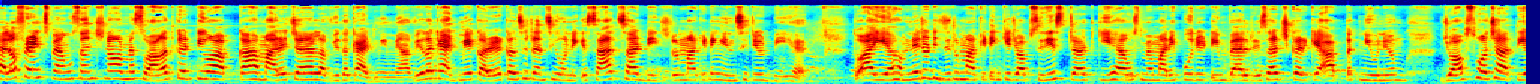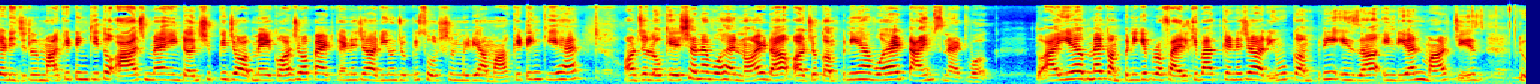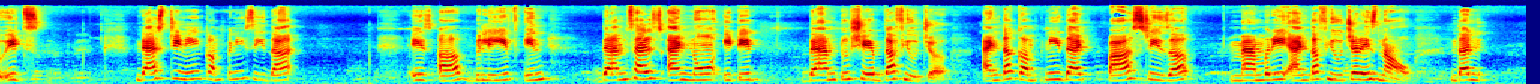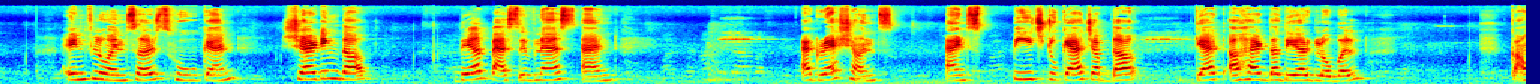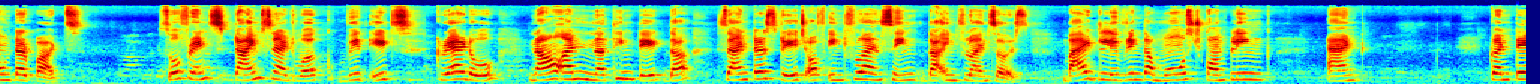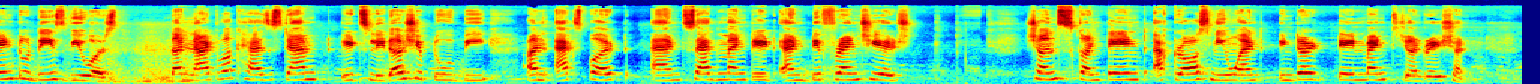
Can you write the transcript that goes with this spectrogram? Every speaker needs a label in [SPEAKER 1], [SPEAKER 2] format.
[SPEAKER 1] Hello friends मैं हूँ संजना और मैं स्वागत करती हूँ आपका हमारे चैनल अव्युद अकेडमी में। अव्युद अकेडमी एक करियर कंसल्टेंसी होने के साथ साथ डिजिटल मार्केटिंग इंस्टीट्यूट भी है। तो आइए, हमने जो डिजिटल मार्केटिंग की जॉब सीरीज़ स्टार्ट की है, उसमें हमारी पूरी टीम वेल रिसर्च करके आप तक न्यू न्यू जॉब्स पहुँचाती है डिजिटल मार्केटिंग की। तो आज मैं इंटर्नशिप की जॉब में एक और जॉब ऐड करने जा रही हूँ, जो कि सोशल मीडिया मार्केटिंग की है। और जो लोकेशन है, वो है नोएडा और जो कंपनी है, वो है टाइम्स नेटवर्क तो आइए अब मैं कंपनी के प्रोफ़ाइल की बात करने जा रही हूँ। Company is a Indian march is to its destiny company सीधा is a believe in them sales and no it is them to shape the future and the company that past is a memory and the future is now. The influencers who can shedding the, their passiveness and aggressions and speech to catch up the get ahead the their global counterparts. So friends times network with its credo now and nothing take the center stage of influencing the influencers by delivering the most compelling and content to these viewers. The network has stamped its leadership to be an expert and segmented and differentiations content across new and entertainment generation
